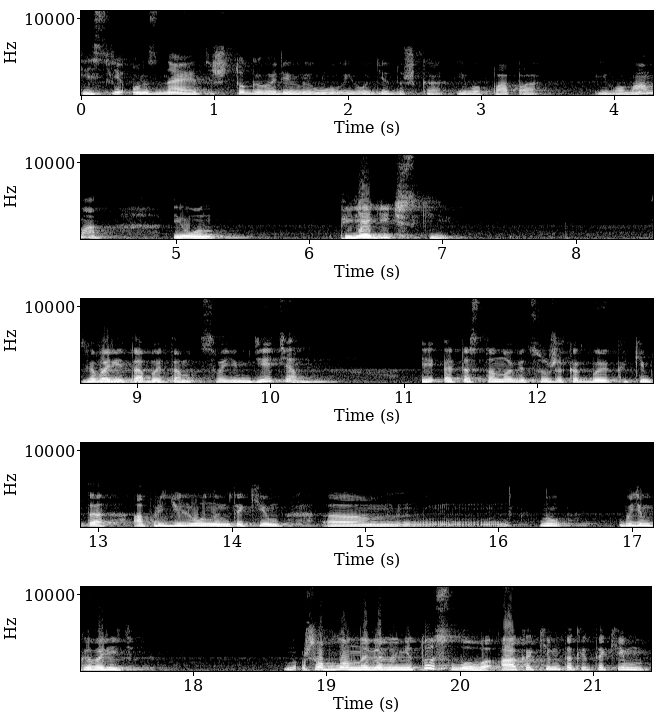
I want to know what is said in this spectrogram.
если он знает, что говорил ему его дедушка, его папа, его мама, и он периодически говорит об этом своим детям, и это становится уже как бы каким-то определенным таким, эм, ну, будем говорить, ну, шаблон, наверное, не то слово, а каким-то таким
